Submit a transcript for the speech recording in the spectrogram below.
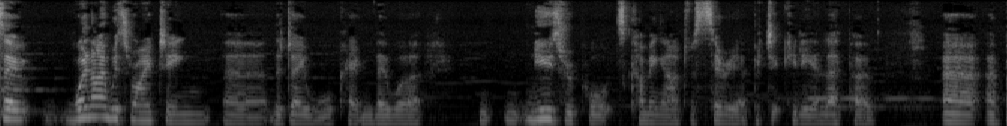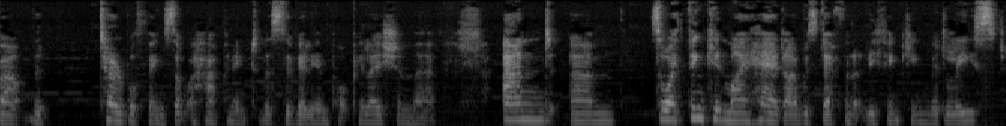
So when I was writing uh, The Day War Came, there were news reports coming out of Syria, particularly Aleppo, uh, about the terrible things that were happening to the civilian population there. And um, so I think in my head, I was definitely thinking Middle East.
